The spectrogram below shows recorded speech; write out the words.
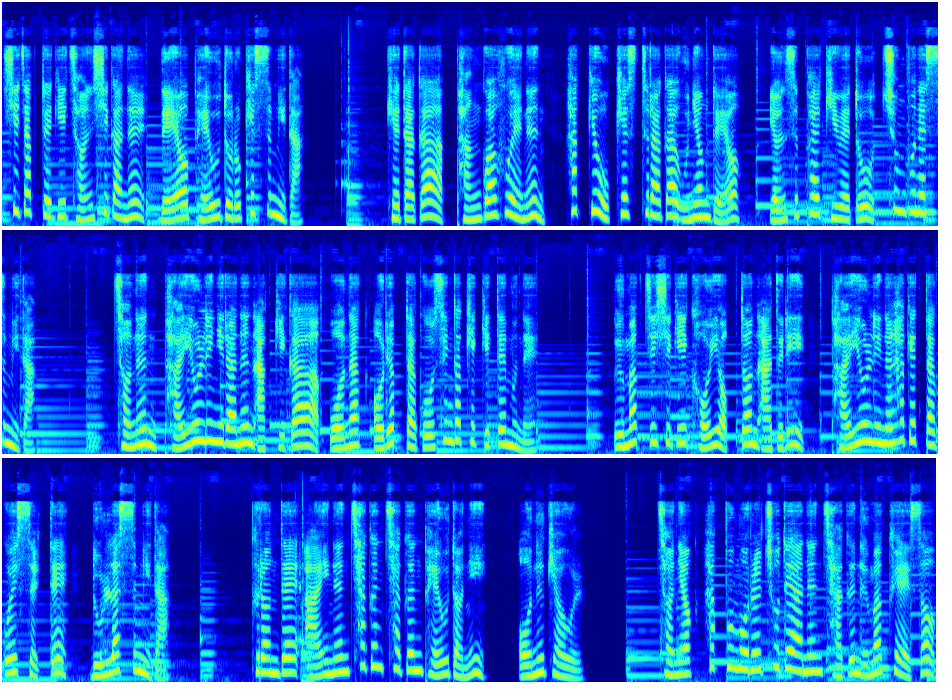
시작되기 전 시간을 내어 배우도록 했습니다. 게다가 방과 후에는 학교 오케스트라가 운영되어 연습할 기회도 충분했습니다. 저는 바이올린이라는 악기가 워낙 어렵다고 생각했기 때문에 음악 지식이 거의 없던 아들이 바이올린을 하겠다고 했을 때 놀랐습니다. 그런데 아이는 차근차근 배우더니 어느 겨울 저녁 학부모를 초대하는 작은 음악회에서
